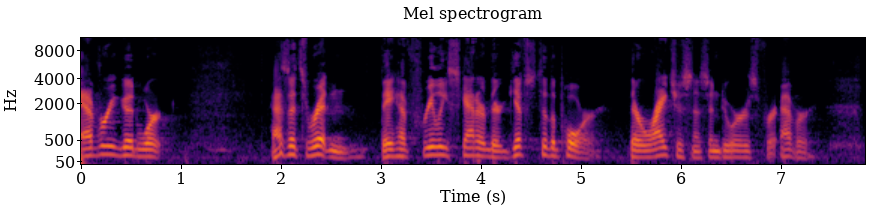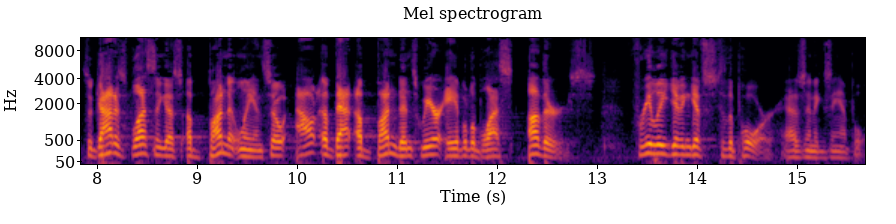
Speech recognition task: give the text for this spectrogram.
every good work. As it's written, they have freely scattered their gifts to the poor, their righteousness endures forever. So God is blessing us abundantly, and so out of that abundance, we are able to bless others, freely giving gifts to the poor, as an example.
